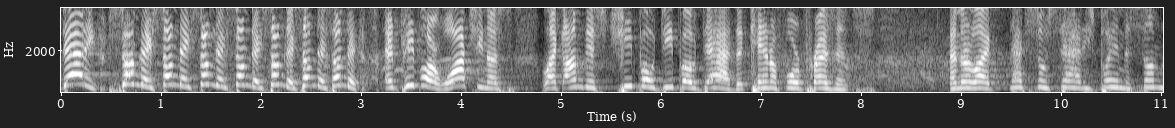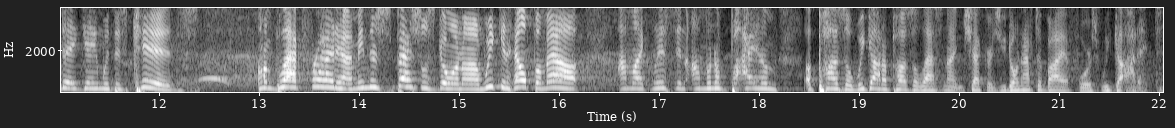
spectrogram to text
daddy, someday, someday, someday, someday, someday, someday, someday. And people are watching us like I'm this cheapo depot dad that can't afford presents. And they're like, that's so sad. He's playing the someday game with his kids. on Black Friday. I mean, there's specials going on. We can help them out. I'm like, listen, I'm gonna buy him a puzzle. We got a puzzle last night in Checkers. You don't have to buy it for us. We got it.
